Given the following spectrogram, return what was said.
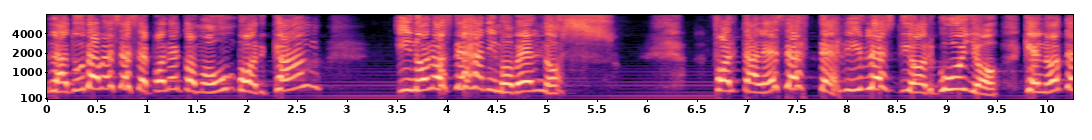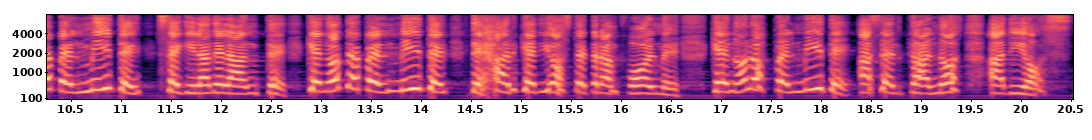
La duda a veces se pone como un volcán y no nos deja ni movernos. Fortalezas terribles de orgullo que no te permiten seguir adelante, que no te permiten dejar que Dios te transforme, que no nos permite acercarnos a Dios.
